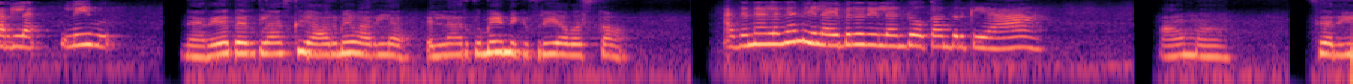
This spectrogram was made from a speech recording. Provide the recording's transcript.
வரல. லீவு நிறைய பேர் கிளாஸ்க்கு யாருமே வரல. எல்லாருக்குமே இன்னைக்கு ஃப்ரீ ஹவர்ஸ் தான். அதனால தான் நீ லைப்ரரியில இருந்து உட்காந்துருக்கியா ஆமா. சரி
